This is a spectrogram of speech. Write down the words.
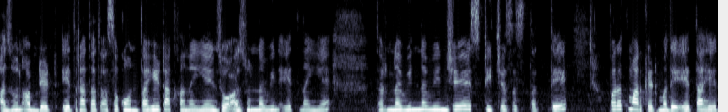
अजून अपडेट येत राहतात असं कोणताही टाका नाही आहे जो अजून नवीन येत नाही आहे तर नवीन नवीन जे स्टिचेस असतात ते परत मार्केटमध्ये येत आहेत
